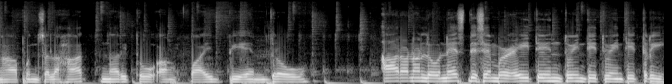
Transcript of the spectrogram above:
hapon sa lahat. Narito ang 5pm draw. Araw ng Lunes, December 18, 2023.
